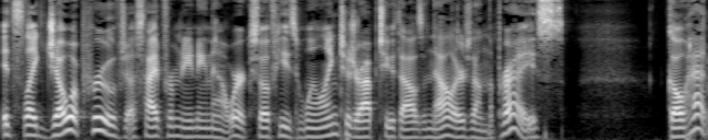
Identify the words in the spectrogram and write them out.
it's like Joe approved aside from needing that work. So if he's willing to drop $2,000 on the price, go ahead.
